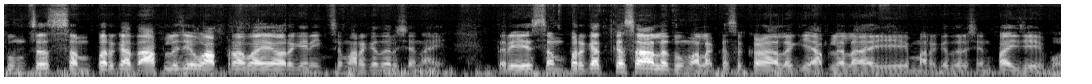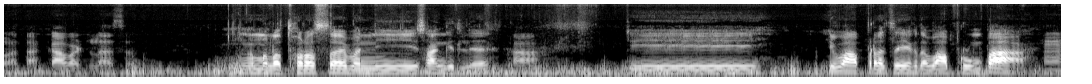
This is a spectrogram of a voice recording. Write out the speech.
तुमचं संपर्कात आपलं जे वापरा बाय ऑर्गॅनिकचं मार्गदर्शन आहे तर हे संपर्कात कसं आलं तुम्हाला? कसं कळालं की आपल्याला हे मार्गदर्शन पाहिजे बुवा? आता का वाटलं असं? आम्हाला थोरात साहेबांनी सांगितलं हां. की हे वापराचं एकदा वापरून पहा. हं.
